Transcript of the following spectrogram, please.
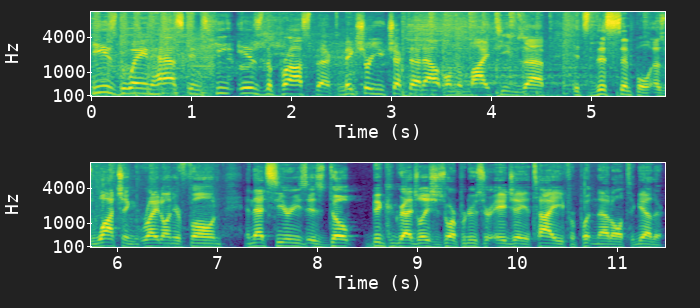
He's Dwayne Haskins. He is the prospect. Make sure you check that out on the My Teams app. It's this simple as watching right on your phone, and that series is dope. Big congratulations to our producer AJ Atayi for putting that all together.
